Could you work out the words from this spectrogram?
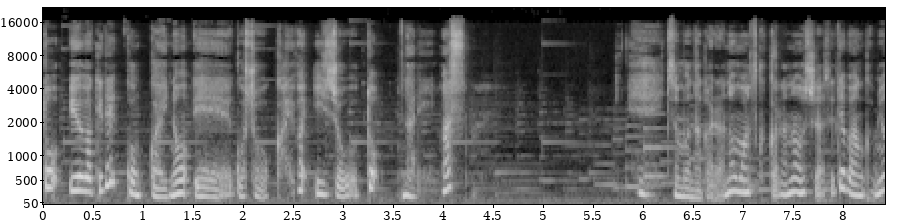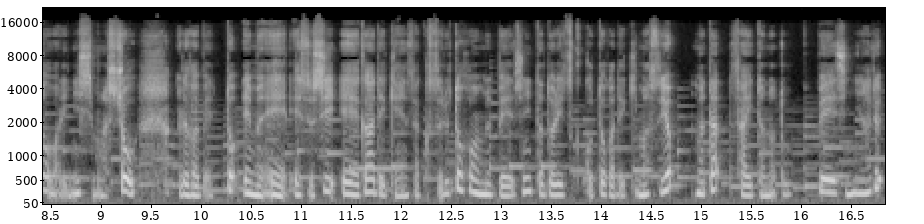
というわけで、今回の、えー、ご紹介は以上となります。えー、いつもながらのマスクからのお知らせで番組を終わりにしましょう。アルファベット MASC 映画で検索するとホームページにたどり着くことができますよ。また、サイトのトップページにある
